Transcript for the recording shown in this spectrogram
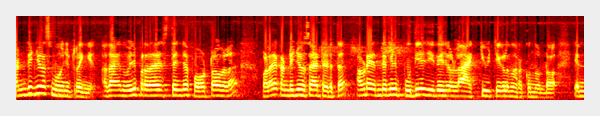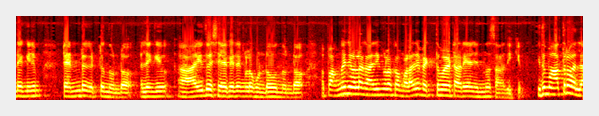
കണ്ടിന്യൂസ് മോണിറ്ററിങ് അതായത് ഒരു പ്രദേശത്തിന്റെ ഫോട്ടോകൾ വളരെ കണ്ടിന്യൂസ് ആയിട്ട് എടുത്ത് അവിടെ എന്തെങ്കിലും പുതിയ രീതിയിലുള്ള ആക്ടിവിറ്റികൾ നടക്കുന്നുണ്ടോ? എന്തെങ്കിലും ടെൻഡ് കിട്ടുന്നുണ്ടോ? അല്ലെങ്കിൽ ആയുധ ശേഖരങ്ങൾ കൊണ്ടുപോകുന്നുണ്ടോ? അപ്പോൾ അങ്ങനെയുള്ള കാര്യങ്ങളൊക്കെ വളരെ വ്യക്തമായിട്ട് അറിയാൻ ഇന്ന് സാധിക്കും. ഇത് മാത്രമല്ല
